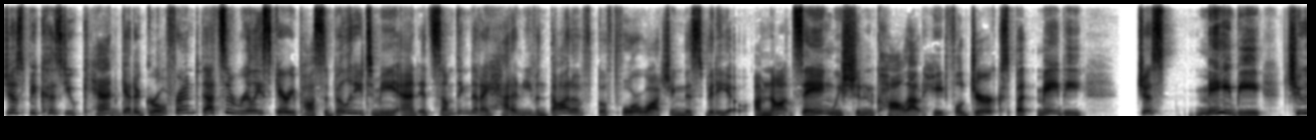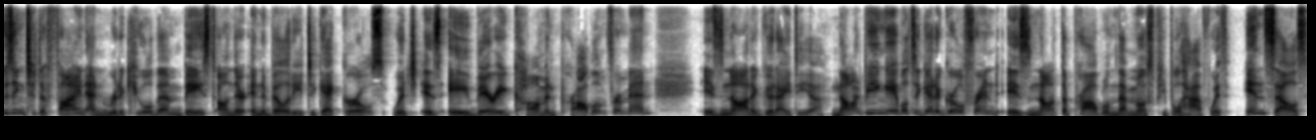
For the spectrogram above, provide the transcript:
just because you can't get a girlfriend? That's a really scary possibility to me, and it's something that I hadn't even thought of before watching this video. I'm not saying we shouldn't call out hateful jerks, but maybe, just maybe choosing to define and ridicule them based on their inability to get girls, which is a very common problem for men, is not a good idea. Not being able to get a girlfriend is not the problem that most people have with incels,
